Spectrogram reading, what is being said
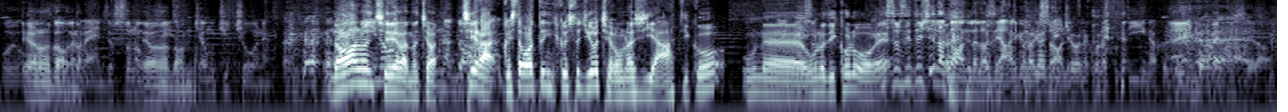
o, o Era una Power donna. Ranger sono Era una così, donna. c'è un ciccione. No, non c'era, non c'era. C'era, questa volta in questo giro c'era un asiatico, un, eh, uno di Che colore, sostituisce la donna Anche l'asiatico perché di solito. ciccione con la tutina così. Eh,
